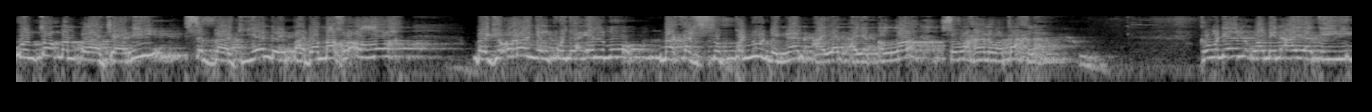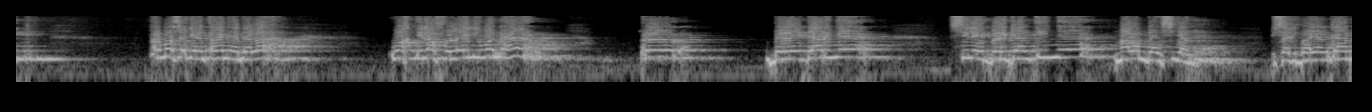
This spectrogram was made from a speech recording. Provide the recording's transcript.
untuk mempelajari sebagian daripada makhluk Allah. Bagi orang yang punya ilmu, maka di situ penuh dengan ayat-ayat Allah Subhanahu wa taala. Kemudian wamin ayati termasuk di antaranya adalah waktilaful laili wan nahar. beredarnya silih bergantinya malam dan siang. Bisa dibayangkan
